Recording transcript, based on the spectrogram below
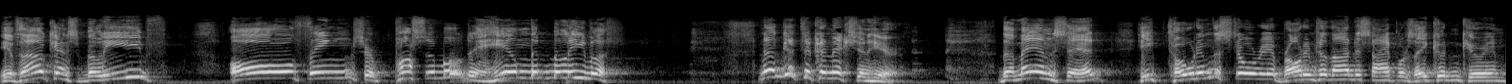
If thou canst believe, all things are possible to him that believeth. Now get the connection here. The man said, he told him the story, brought him to thy disciples, they couldn't cure him.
